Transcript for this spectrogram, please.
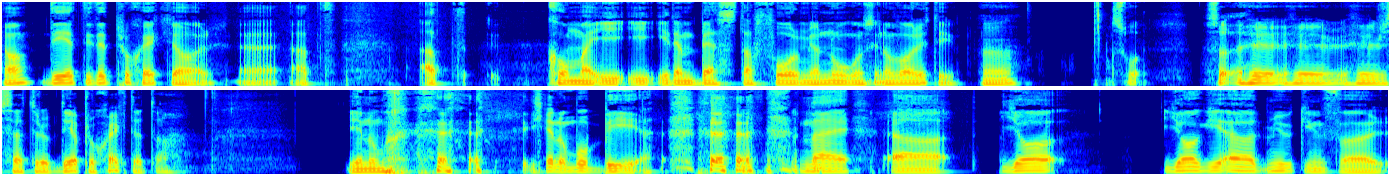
ja, det är ett litet projekt jag har. eh, att, att komma i, i, i den bästa form jag någonsin har varit i. Ja. Så. Så hur, hur, hur sätter du upp det projektet då? Genom, genom att be. Nej, uh, jag, jag är ödmjuk inför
